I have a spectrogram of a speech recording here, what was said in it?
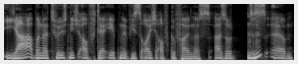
Ja, aber natürlich nicht auf der Ebene, wie es euch aufgefallen ist. Also das, mhm. ähm,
